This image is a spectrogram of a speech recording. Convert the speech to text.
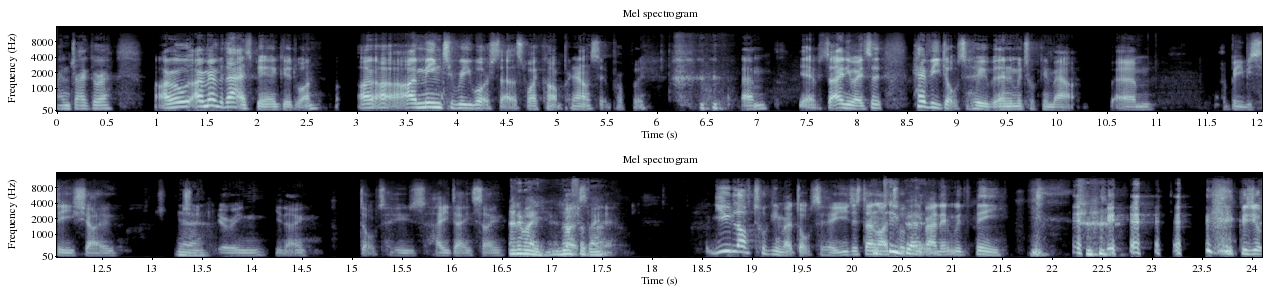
Mandragora. I, I remember that as being a good one. I, I, I mean to rewatch that. That's why I can't pronounce it properly. um, yeah. So anyway, it's a heavy Doctor Who, but then we're talking about um, a BBC show Yeah. during you know Doctor Who's heyday. So Anyway, enough of that. You love talking about Doctor Who. You just don't I like do, talking but- about it with me. Because you're,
